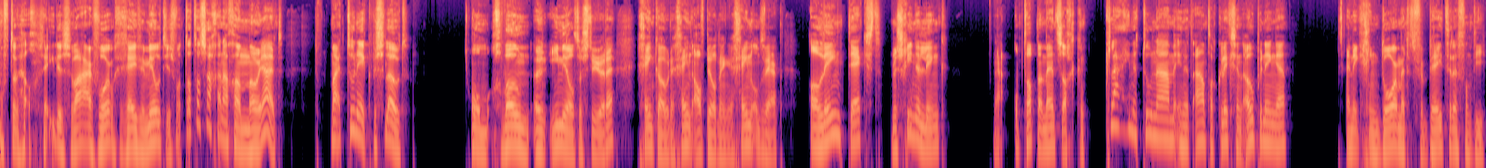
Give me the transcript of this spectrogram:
Oftewel, hele zwaar vormgegeven mailtjes, want dat, dat zag er nou gewoon mooi uit. Maar toen ik besloot om gewoon een e-mail te sturen, geen code, geen afbeeldingen, geen ontwerp, alleen tekst, misschien een link. Nou, op dat moment zag ik een kleine toename in het aantal kliks en openingen. En ik ging door met het verbeteren van die,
